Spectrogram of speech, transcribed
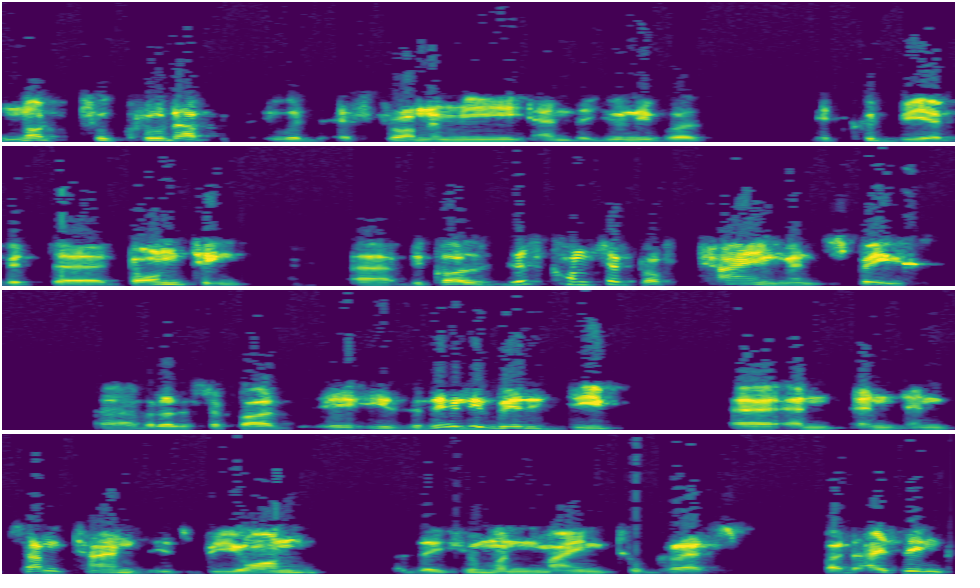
not too clued up with astronomy and the universe, it could be a bit daunting uh, because this concept of time and space, uh, Brother Shafat, is really very deep uh, and, and, and sometimes it's beyond the human mind to grasp. But I think,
